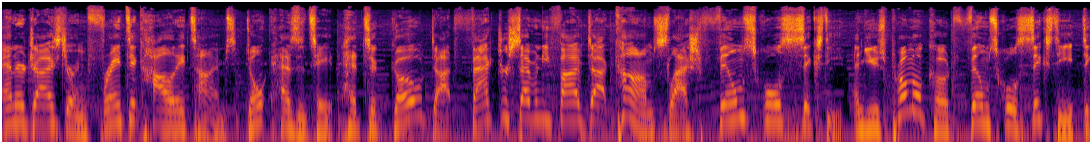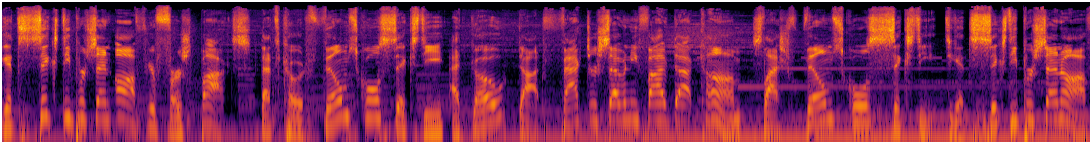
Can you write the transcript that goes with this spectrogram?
energized during frantic holiday times. Don't hesitate. Head to go.factor75.com slash film school 60 and use promo code film school 60 to get 60% off your first box. That's code film school 60 at go.factor75.com slash film school 60 to get 60% off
